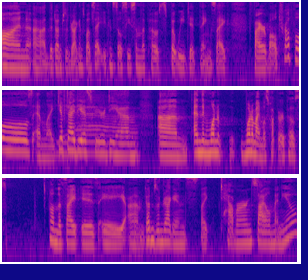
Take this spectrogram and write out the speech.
on uh, the Dungeons and Dragons website, you can still see some of the posts. But we did things like fireball truffles and like gift ideas for your DM. Um, and then one one of my most popular posts on the site is a um, Dungeons and Dragons like tavern style menu,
